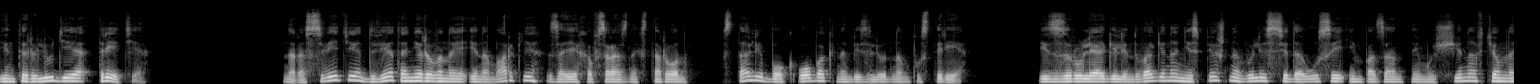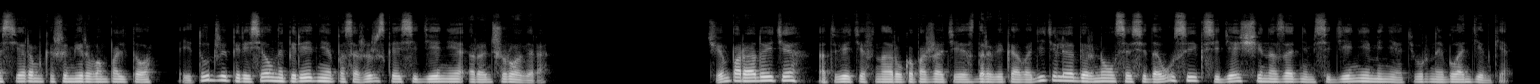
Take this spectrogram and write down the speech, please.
Интерлюдия третья. На рассвете две тонированные иномарки, заехав с разных сторон, встали бок о бок на безлюдном пустыре. Из-за руля Гелендвагена неспешно вылез седоусый импозантный мужчина в темно-сером кашемировом пальто и тут же пересел на переднее пассажирское сиденье рейндж-ровера. «Чем порадуете?» Ответив на рукопожатие здоровяка-водителя, обернулся седоусый к сидящей на заднем сиденье миниатюрной блондинке.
